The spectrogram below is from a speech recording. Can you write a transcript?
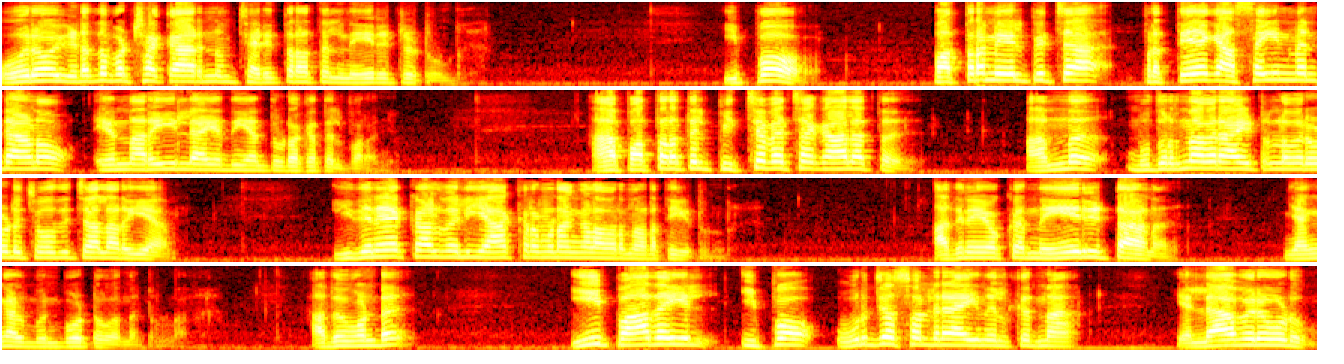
ഓരോ ഇടതുപക്ഷക്കാരനും ചരിത്രത്തിൽ നേരിട്ടിട്ടുണ്ട്. ഇപ്പോൾ പത്രമേൽപ്പിച്ച പ്രത്യേക അസൈൻമെന്റ് ആണോ എന്നറിയില്ല എന്ന് ഞാൻ തുടക്കത്തിൽ പറഞ്ഞു. ആ പത്രത്തിൽ പിച്ച വെച്ച കാലത്ത് അന്ന് മുതിർന്നവരായിട്ടുള്ളവരോട് ചോദിച്ചാൽ അറിയാം ഇതിനേക്കാൾ വലിയ ആക്രമണങ്ങൾ അവർ നടത്തിയിട്ടുണ്ട്. അതിനെയൊക്കെ നേരിട്ടാണ് ഞങ്ങൾ മുൻപോട്ട് വന്നിട്ടുള്ളത്. അതുകൊണ്ട് ഈ പാതയിൽ ഇപ്പോൾ ഊർജസ്വലരായി നിൽക്കുന്ന എല്ലാവരോടും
